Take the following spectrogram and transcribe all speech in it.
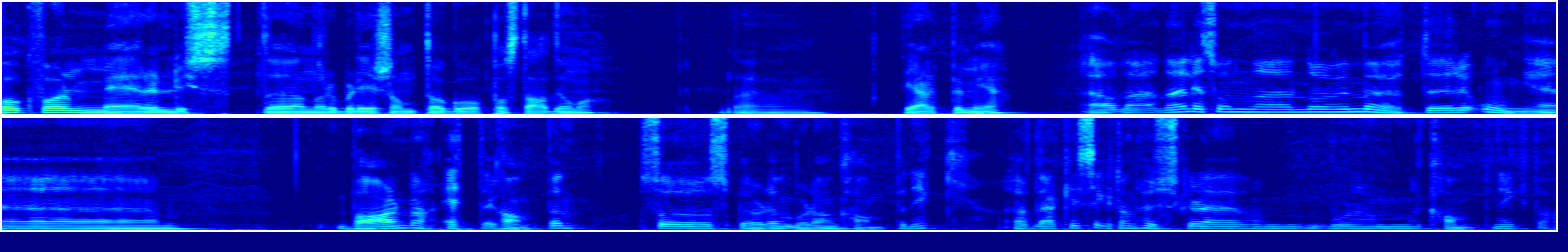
folk får mer lyst uh, når det blir sånn til å gå på stadion. da. Det, det hjelper mye. Ja, det er, det er litt sånn eh, når vi møter unge barn da, etter kampen, så spør de hvordan kampen gikk. Det er ikke sikkert han husker det, hvordan kampen gikk, da,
